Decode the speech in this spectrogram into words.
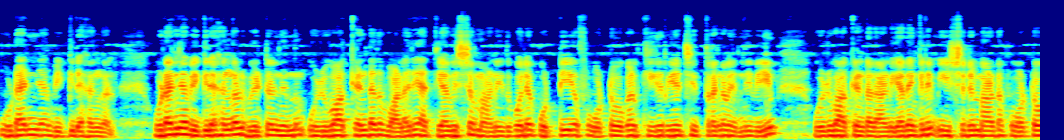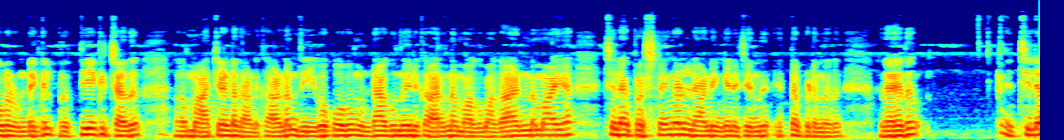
ഉടഞ്ഞ വിഗ്രഹങ്ങൾ. ഉടഞ്ഞ വിഗ്രഹങ്ങൾ വീട്ടിൽ നിന്നും ഒഴിവാക്കേണ്ടത് വളരെ അത്യാവശ്യമാണ്. ഇതുപോലെ പൊട്ടിയ ഫോട്ടോകൾ കീറിയ ചിത്രങ്ങൾ എന്നിവയും ഒഴിവാക്കേണ്ടതാണ്. ഏതെങ്കിലും ഈശ്വരന്മാരുടെ ഫോട്ടോകൾ ഉണ്ടെങ്കിൽ പ്രത്യേകിച്ച് അത് മാറ്റേണ്ടതാണ്. കാരണം ദൈവകോപം ഉണ്ടാകുന്നതിന് കാരണമാകും. അകാരണമായ ചില പ്രശ്നങ്ങളിലാണ് ഇങ്ങനെ ചെന്ന് എത്തപ്പെടുന്നത്. അതായത് ചില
